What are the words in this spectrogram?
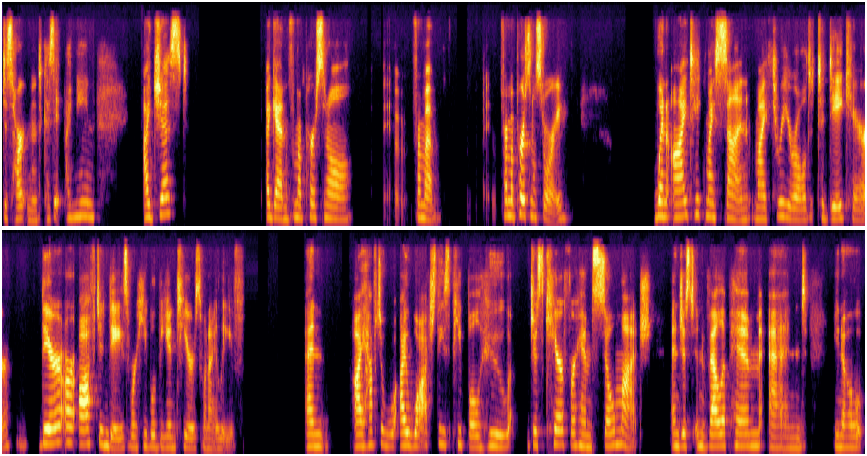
disheartened. Because it, I mean, I just, again, from a personal, uh, from a from a personal story, when I take my son, my three year old, to daycare, there are often days where he will be in tears when I leave. And I have to, I watch these people who just care for him so much and just envelop him and, you know,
